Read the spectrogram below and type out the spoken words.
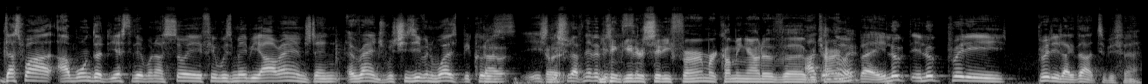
That's why I wondered yesterday when I saw it if it was maybe arranged and arranged, which is even worse because uh, it, uh, they should have never You been. think the Inter City Firm are coming out of uh, I don't know, retirement? but it looked it looked pretty pretty like that. To be fair,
